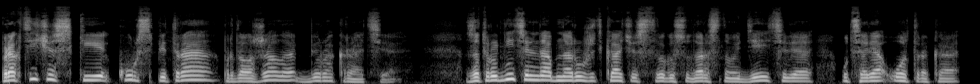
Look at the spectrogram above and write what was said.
Практически курс Петра продолжала бюрократия. Затруднительно обнаружить качество государственного деятеля у царя-отрока,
